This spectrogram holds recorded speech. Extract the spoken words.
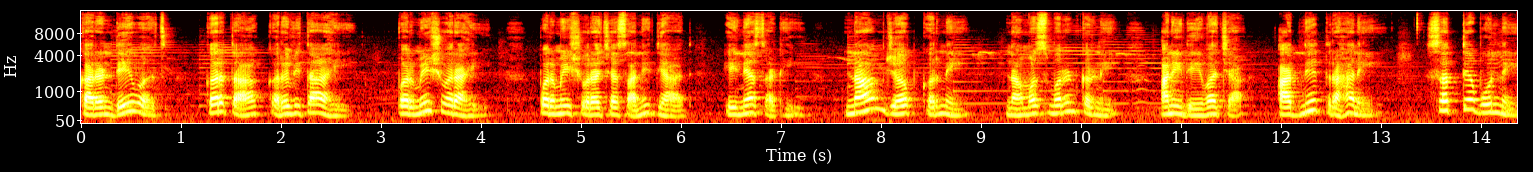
कारण देवच करता करविता आहे परमेश्वर आहे. परमेश्वराच्या सानिध्यात येण्यासाठी नाम जप करणे नामस्मरण करणे आणि देवाच्या आज्ञेत राहणे सत्य बोलणे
